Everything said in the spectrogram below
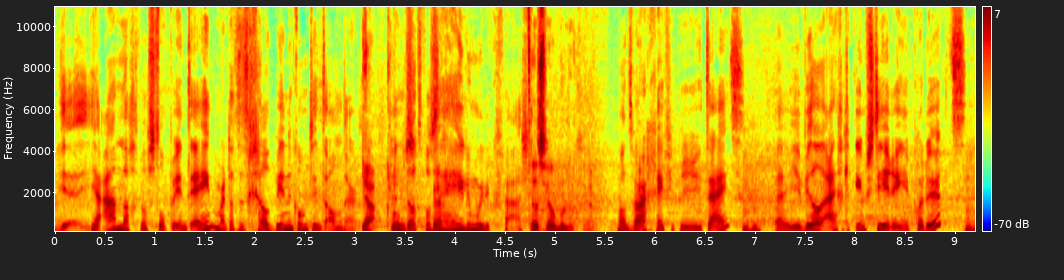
je, je aandacht wil stoppen in het een, maar dat het geld binnenkomt in het ander. Ja, klopt. En dat was Ja, een hele moeilijke fase. Dat is heel moeilijk, ja. Want waar ja. geef je prioriteit? Mhm. Eh, je wil eigenlijk investeren in je product, Mhm.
